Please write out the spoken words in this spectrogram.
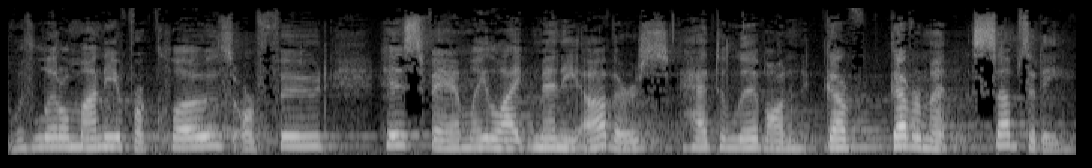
With little money for clothes or food, his family, like many others, had to live on gov- government subsidy.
